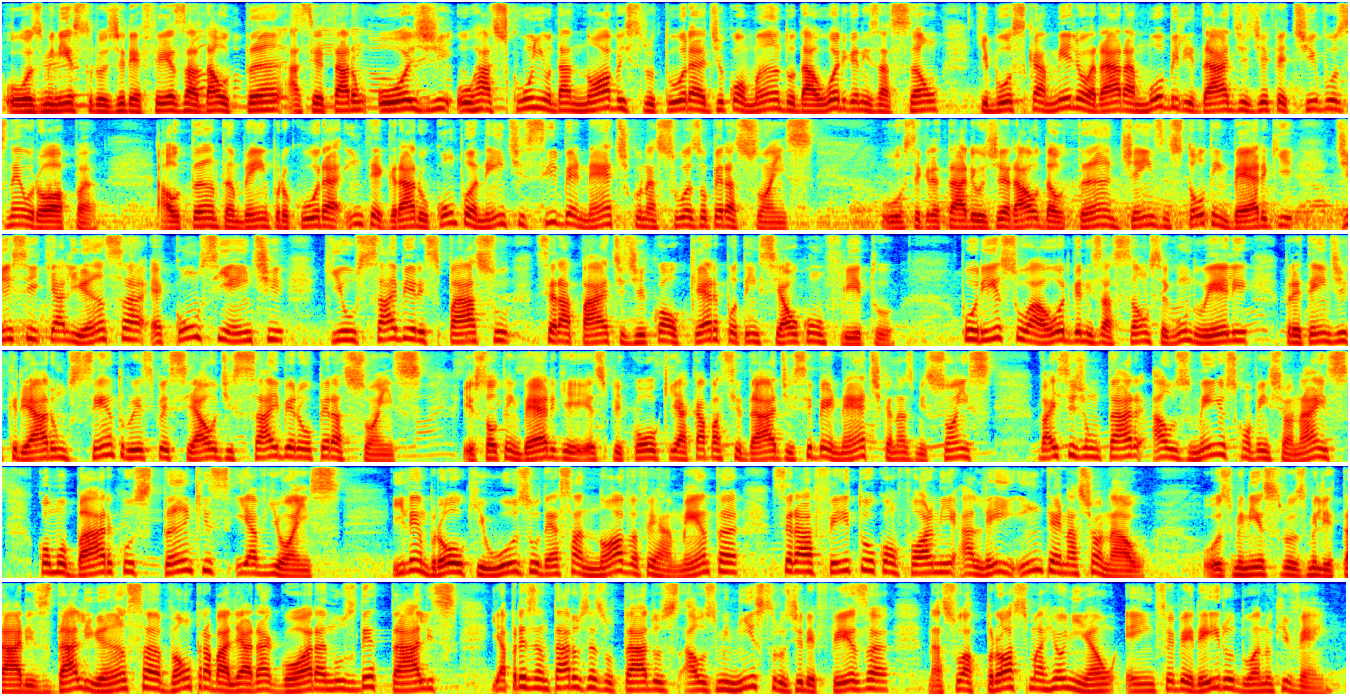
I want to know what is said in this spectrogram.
Os ministros de defesa da OTAN acertaram hoje o rascunho da nova estrutura de comando da organização que busca melhorar a mobilidade de efetivos na Europa. A OTAN também procura integrar o componente cibernético nas suas operações. O secretário-geral da OTAN, Jens Stoltenberg, disse que a aliança é consciente que o ciberespaço será parte de qualquer potencial conflito. Por isso, a organização, segundo ele, pretende criar um centro especial de cyberoperações. E Stoltenberg explicou que a capacidade cibernética nas missões vai se juntar aos meios convencionais, como barcos, tanques e aviões e lembrou que o uso dessa nova ferramenta será feito conforme a lei internacional. Os ministros militares da aliança vão trabalhar agora nos detalhes e apresentar os resultados aos ministros de defesa na sua próxima reunião em fevereiro do ano que vem.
